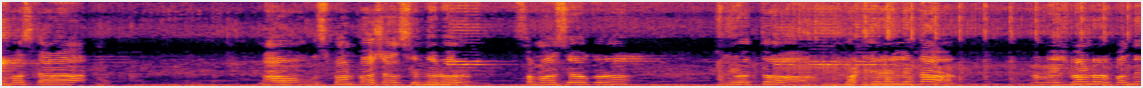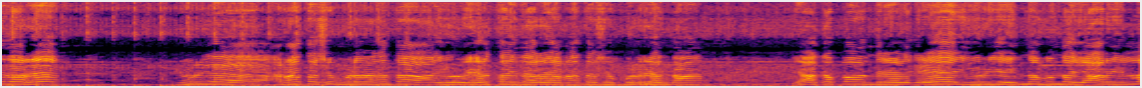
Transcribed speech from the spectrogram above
ನಮಸ್ಕಾರ. ನಾವು ಉಸ್ಮಾನ್ ಪಾಷಾ ಸಿಂಧನೂರ್ ಸಮಾಜ ಸೇವಕರು. ಇವತ್ತು ಭಟ್ಗಿರಿಲಿಂದ ನಮ್ಮ ಯಜಮಾನರು ಬಂದಿದ್ದಾರೆ. ಇವರಿಗೆ ಅನಾಥಾಶ್ರಮ ಬಿಡಬೇಕಂತ ಇವರು ಹೇಳ್ತಾ ಇದ್ದಾರೆ, ಅನಾಥಾಶ್ರಮ ಬಿಡ್ರಿ ಅಂತ. ಯಾಕಪ್ಪ ಅಂತ ಹೇಳಿದ್ರೆ, ಇವರಿಗೆ ಹಿಂದೆ ಮುಂದೆ ಯಾರು ಇಲ್ಲ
